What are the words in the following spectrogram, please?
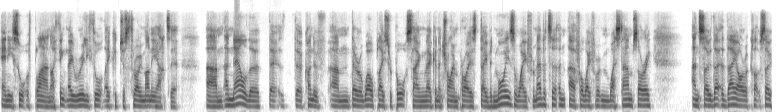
any sort of plan. I think they really thought they could just throw money at it. Um, and now the, the, the kind of, um, there are well placed reports saying they're going to try and prize David Moyes away from Everton, uh, away from West Ham, sorry. And so they, they are a club. So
